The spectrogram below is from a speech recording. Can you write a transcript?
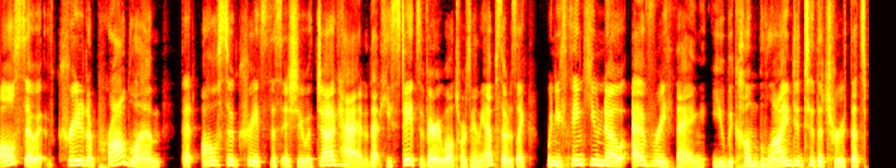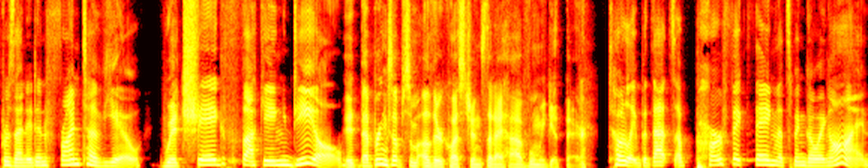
also it created a problem that also creates this issue with Jughead that he states very well towards the end of the episode is like when you think you know everything, you become blinded to the truth that's presented in front of you. which Big fucking deal. it that brings up some other questions that i have when we get there Totally. But that's a perfect thing that's been going on.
